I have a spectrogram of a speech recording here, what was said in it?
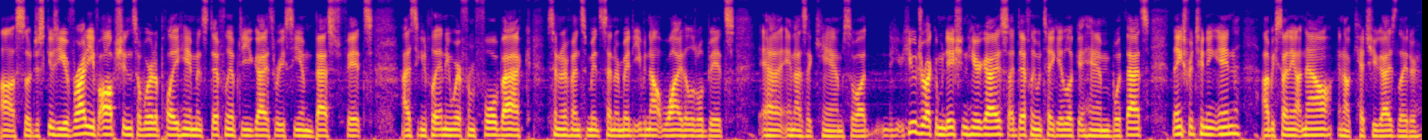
Uh, so just gives you a variety of options of where to play him. It's definitely up to you guys where you see him best fit. As you can play anywhere from fullback, center defense, mid, center mid, even out wide a little bit, uh, and as a cam. So a huge recommendation here, guys. I definitely would take a look at him. But with that, thanks for tuning in. I'll be signing out now, and I'll catch you guys later.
